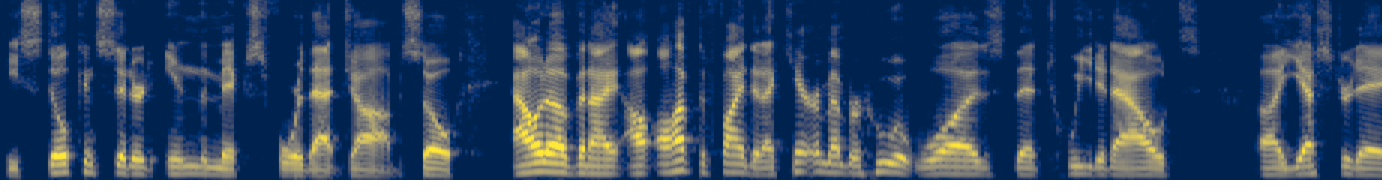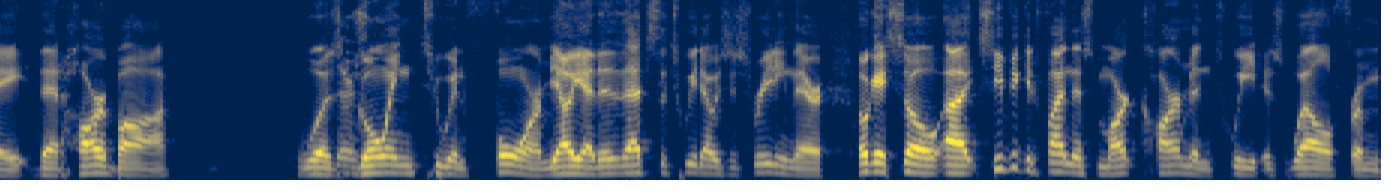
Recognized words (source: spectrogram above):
he's still considered in the mix for that job. So, out of, and I, I'll, have to find it. I can't remember who it was that tweeted out uh, yesterday that Harbaugh was There's- going to inform. Yeah, yeah, that's the tweet I was just reading there. Okay, so uh, see if you can find this Mark Carman tweet as well. From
